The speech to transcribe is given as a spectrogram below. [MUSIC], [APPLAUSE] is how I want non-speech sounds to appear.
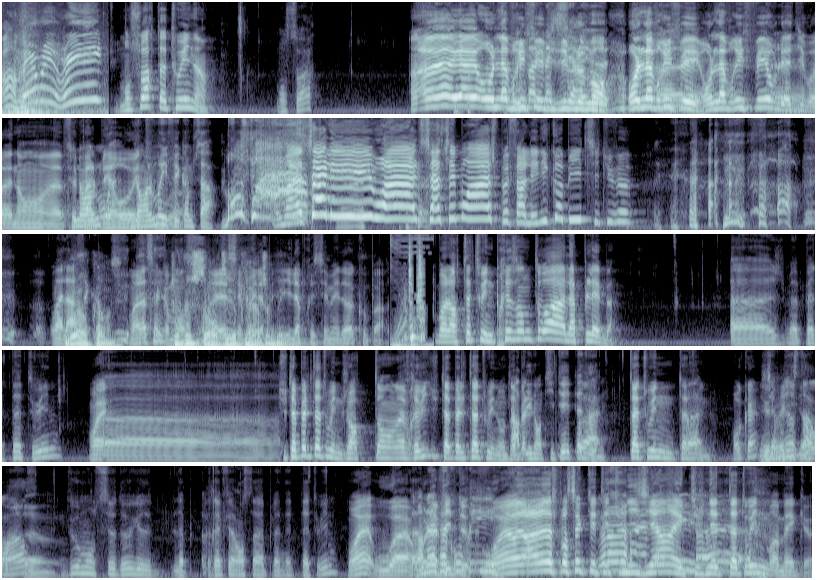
Oh, Mary, really? Bonsoir, Tatooine. Bonsoir. Ah, ouais, ouais, on l'a briefé visiblement. On l'a briefé, on l'a briefé, on lui a dit ouais non, euh, fais pas le blaireau normalement tout, il fait euh. comme ça. Bah, salut, ouais, ça c'est moi, je peux faire l'hélicobite si tu veux. [LAUGHS] Voilà, ça commence. Voilà, ça commence. Ouais, c'est bon, il, a, il a pris ses médocs ou pas Bon alors Tatooine, présente-toi à la plèbe. Euh, je m'appelle Tatooine. Ouais. Euh... Tu t'appelles Tatooine, genre dans la vraie vie tu t'appelles Tatooine, on t'appelle d'identité, Tatooine. Ouais. Tatooine, Tatooine. Ok J'aime bien Star Wars, euh, d'où mon pseudo, euh, la référence à la planète Tatooine. Ouais, ou, euh, On ou a la ville de. Ouais, je pensais que t'étais Ouais, tunisien et que tu venais de ouais. Tatooine, moi, mec.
